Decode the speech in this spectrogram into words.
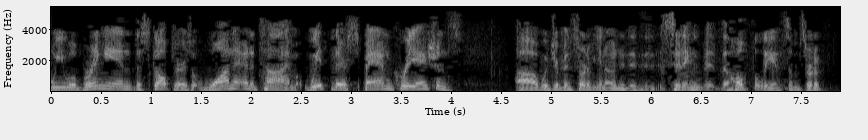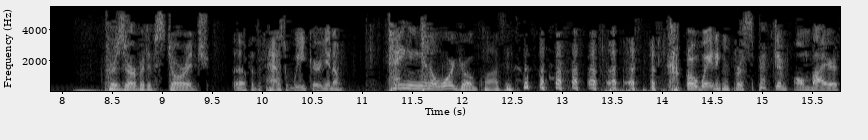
we will bring in the sculptors one at a time with their spam creations, uh, which have been sort of you know sitting uh, hopefully in some sort of preservative storage uh, for the past week or you know hanging in a wardrobe closet or waiting prospective home buyers.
